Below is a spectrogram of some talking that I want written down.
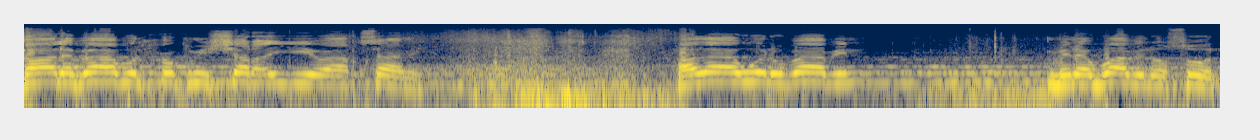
قال باب الحكم الشرعي وأقسامه. هذا أول باب من أبواب الأصول.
